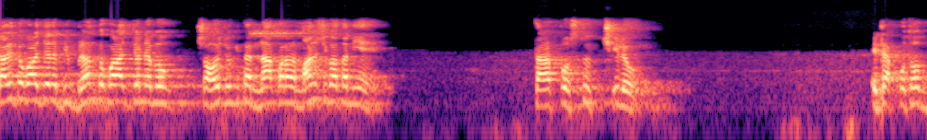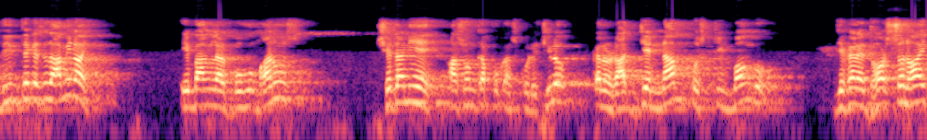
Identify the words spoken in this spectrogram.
চালিত করার জন্য, বিভ্রান্ত করার জন্য এবং সহযোগিতা না করার মানসিকতা নিয়ে তারা প্রস্তুত ছিল। এটা প্রথম দিন থেকে শুধু আমি নয়, এ বাংলার বহু মানুষ সেটা নিয়ে আশঙ্কা প্রকাশ করেছিল। কারণ রাজ্যের নাম পশ্চিমবঙ্গ, যেখানে ধর্ষণ হয়,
